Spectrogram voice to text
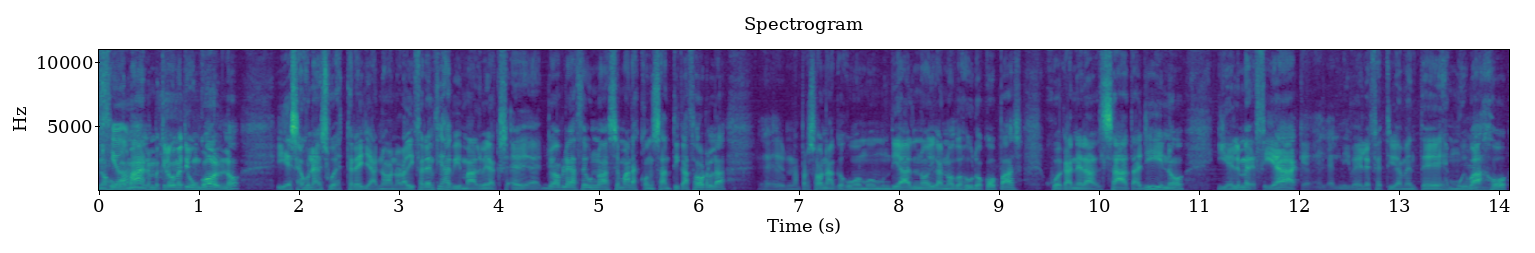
no jugó selección. mal, creo que metió un gol, ¿no? Y esa es una de sus estrellas. No, no, la diferencia es abismal. Mira, eh, yo hablé hace unas semanas con Santi Cazorla, eh, una persona que jugó en un mundial, ¿no? Y ganó dos Eurocopas, juega en el Alsat allí, ¿no? Y él me decía que el el nivel efectivamente es muy bajo,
